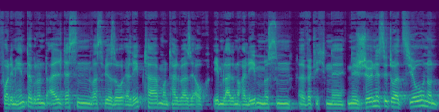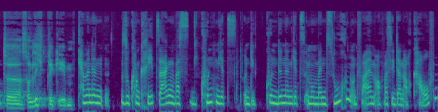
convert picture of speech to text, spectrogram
vor dem Hintergrund all dessen, was wir so erlebt haben und teilweise auch eben leider noch erleben müssen, äh, wirklich eine, eine schöne Situation und äh, so ein Lichtblick eben. Kann man denn so konkret sagen, was die Kunden jetzt und die Kundinnen jetzt im Moment suchen und vor allem auch, was sie dann auch kaufen?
